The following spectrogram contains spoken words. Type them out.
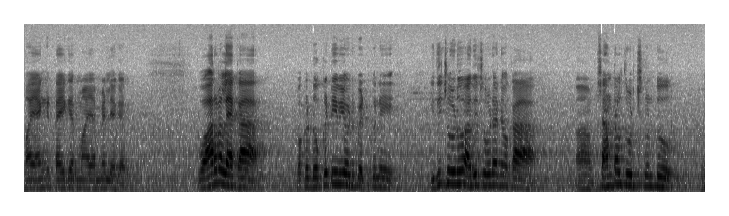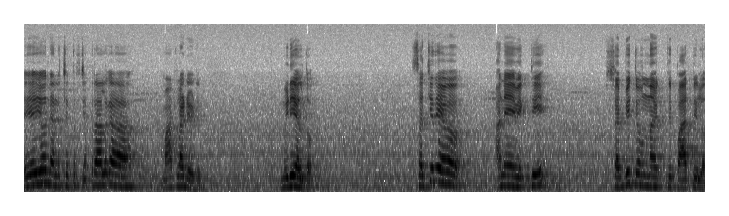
మా యంగ్ టైగర్ మా ఎమ్మెల్యే గారు. ఓర్వలేక ఒక డొక్కు టీవీ ఒకటి పెట్టుకుని ఇది చూడు అది చూడు అని ఒక ఆ, చెమటలు తుడుచుకుంటూ ఏయో నేను చిత్ర చిత్రాలుగా మాట్లాడాడు మీడియాలతో. సత్యదేవ్ అనే వ్యక్తి సభ్యత ఉన్న వ్యక్తి పార్టీలో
